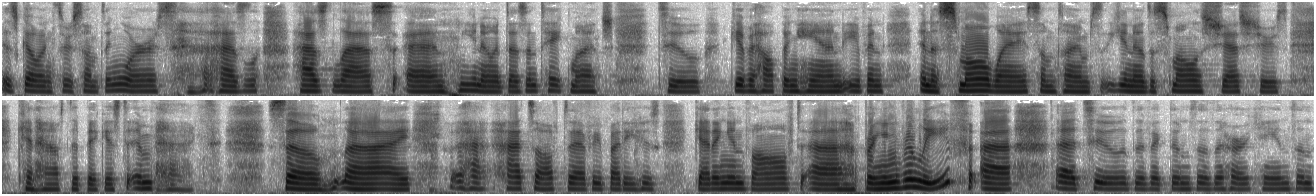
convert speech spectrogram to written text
is going through something worse has has less. And you know it doesn't take much to give a helping hand, even in a small way. Sometimes, you know, the smallest gestures can have the biggest impact. So, uh, I hats off to everybody who's getting involved, uh, bringing relief uh, uh, to the victims of the hurricanes and,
